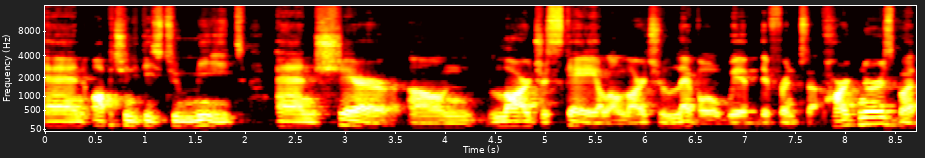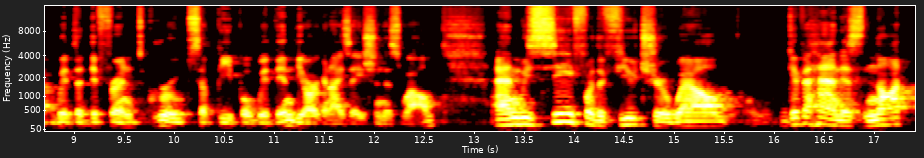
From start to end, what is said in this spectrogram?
and opportunities to meet and share on larger scale, on larger level with different partners, but with the different groups of people within the organization as well. And we see for the future, well, Give a Hand is not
